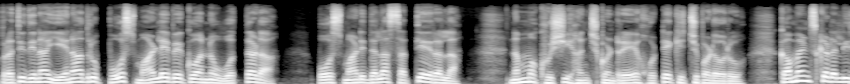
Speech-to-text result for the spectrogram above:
ಪ್ರತಿದಿನ ಏನಾದರೂ ಪೋಸ್ಟ್ ಮಾಡಲೇಬೇಕು ಅನ್ನೋ ಒತ್ತಡ. ಪೋಸ್ಟ್ ಮಾಡಿದ್ದೆಲ್ಲ ಸತ್ಯ ಇರಲ್ಲ. ನಮ್ಮ ಖುಷಿ ಹಂಚ್ಕೊಂಡ್ರೆ ಹೊಟ್ಟೆ ಕಿಚ್ಚುಪಡೋರು. ಕಮೆಂಟ್ಸ್ಗಳಲ್ಲಿ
